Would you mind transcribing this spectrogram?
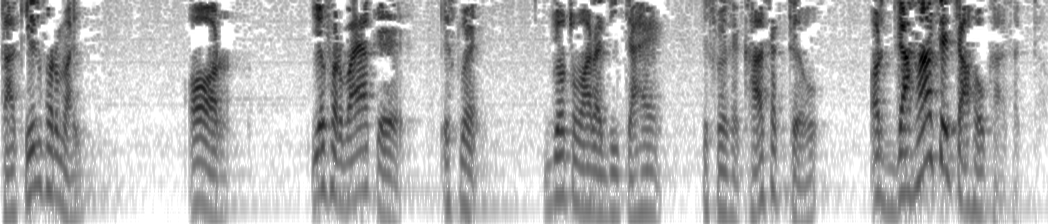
تاکید فرمائی اور یہ فرمایا کہ اس میں جو تمہارا جی چاہے، اس میں سے کھا سکتے ہو اور جہاں سے چاہو کھا سکتے ہو۔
